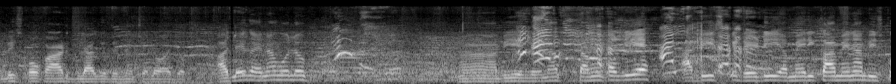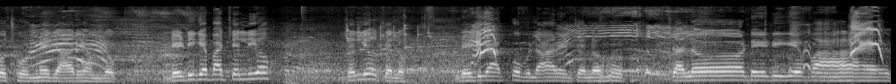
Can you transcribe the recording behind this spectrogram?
अभी इसको कार्ड दिला के हैं चलो आ जाओ। आज ले गए ना वो लोग? हाँ अभी ये लेना तंग कर रही है। अभी इसके डैडी अमेरिका में ना, अभी इसको छोड़ने जा रहे हैं हम लोग। डैडी के पास चल लियो चल लियो चलो। डैडी आपको बुला रहे हैं, चलो। चलो, डैडी के पास।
